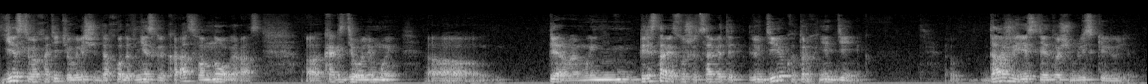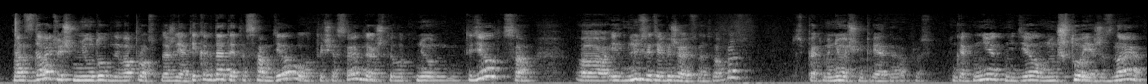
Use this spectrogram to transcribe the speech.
если вы хотите увеличить доходы в несколько раз, во много раз, э, как сделали мы, э, первое, мы перестали слушать советы людей, у которых нет денег. Даже если это очень близкие люди. Надо задавать очень неудобный вопрос. Подожди, а ты когда-то это сам делал? Вот ты сейчас совет даешь, ты вот не, ты делал это сам? Э, и люди, кстати, обижаются на этот вопрос. То есть, поэтому не очень приятный вопрос. Он говорит, нет, не делал. Ну и что, я же знаю.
